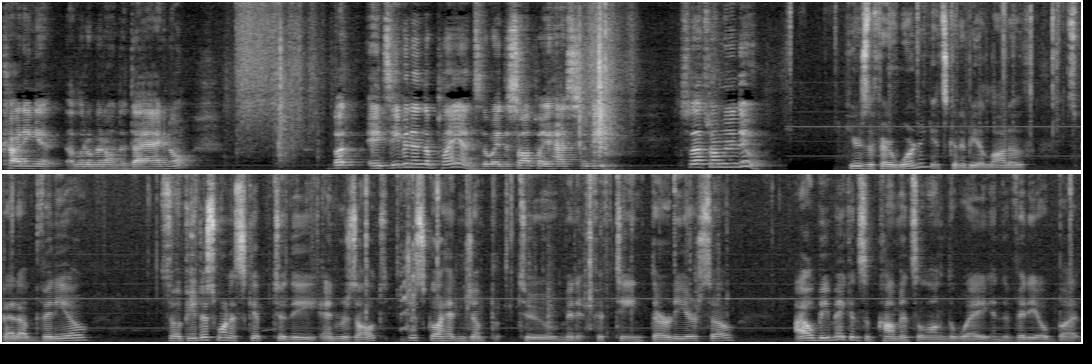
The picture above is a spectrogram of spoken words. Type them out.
cutting it a little bit on the diagonal. But it's even in the plans, the way the saw plate has to be. So that's what I'm gonna do. Here's a fair warning, it's gonna be a lot of sped up video. So if you just wanna skip to the end result, just go ahead and jump to minute 15, 30 or so. I'll be making some comments along the way in the video, but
